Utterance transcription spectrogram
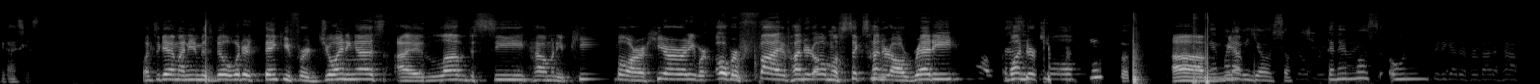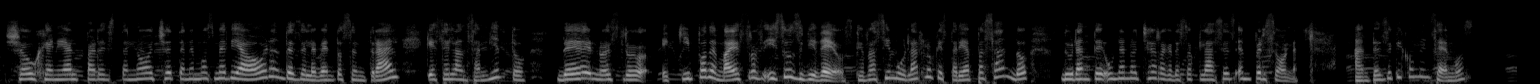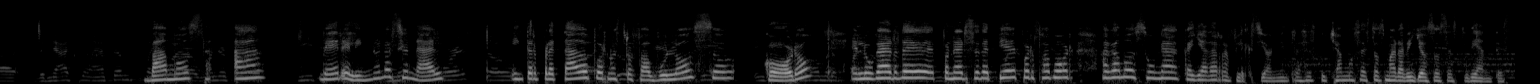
gracias. Once again, my name is Bill Woodard. Thank you for joining us. I love to see how many people are here already. We're over 500, almost 600 already. Wonderful. Um, maravilloso. Tenemos un show genial para esta noche. Tenemos media hora antes del evento central, que es el lanzamiento de nuestro equipo de maestros y sus videos, que va a simular lo que estaría pasando durante una noche de regreso a clases en persona. Antes de que comencemos, vamos a ver el himno nacional interpretado por nuestro fabuloso coro. En lugar de ponerse de pie, por favor, hagamos una callada reflexión mientras escuchamos a estos maravillosos estudiantes.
